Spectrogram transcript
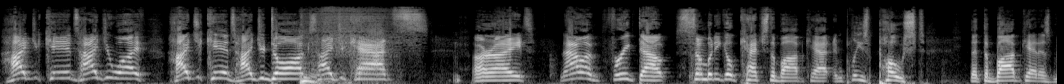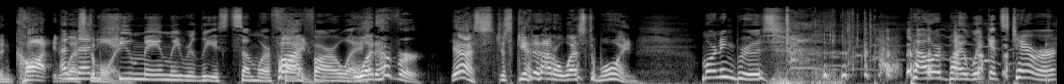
Hide your kids. Hide your wife. Hide your kids. Hide your dogs. hide your cats. All right. Now I'm freaked out. Somebody go catch the bobcat and please post that the bobcat has been caught in And West Des Moines. humanely released somewhere Fine. far, far away. Whatever. Yes, just get it out of West Des Moines. Morning Brews. Powered by Wicket's Terror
